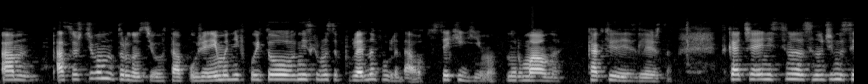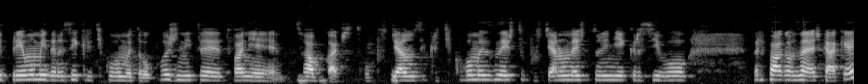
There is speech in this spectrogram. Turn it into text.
Ам, аз също имам трудности в това положение. Има дни, в които не искам да се погледна в огледалото. Всеки ги има. Нормално е. Както и да изглежда. Така че наистина да се научим да се приемаме и да не се критикуваме толкова. Жените, това ни е слабо качество. Постоянно се критикуваме за нещо, постоянно нещо не ни е красиво. Предполагам, знаеш как е.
